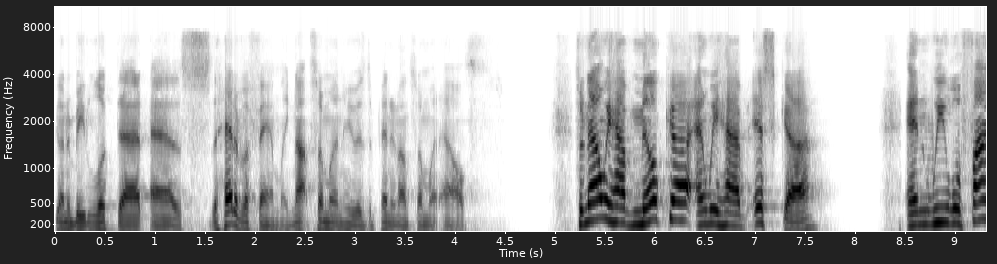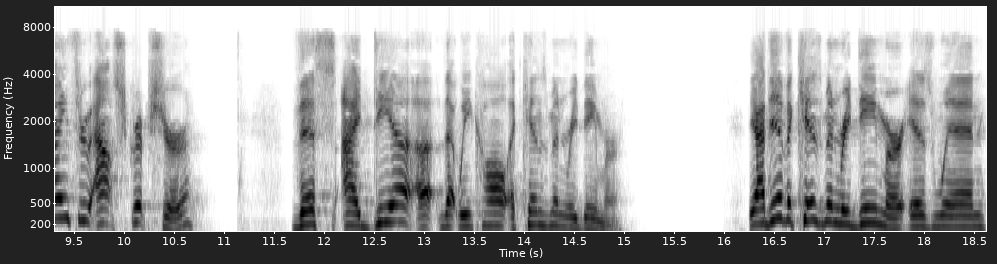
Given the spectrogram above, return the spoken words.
going to be looked at as the head of a family, not someone who is dependent on someone else. So now we have Milcah and we have Iscah, and we will find throughout Scripture this idea uh, that we call a kinsman redeemer. The idea of a kinsman redeemer is when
